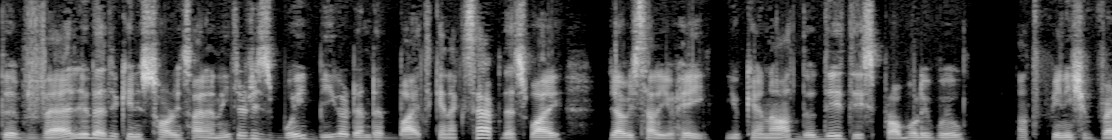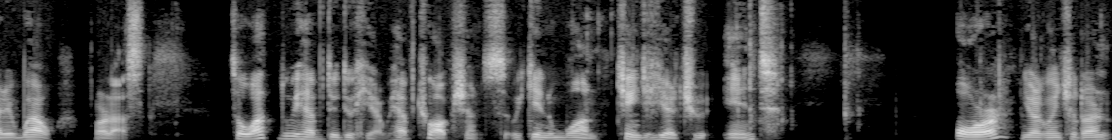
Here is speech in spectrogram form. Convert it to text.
the value that you can store inside an integer is way bigger than the byte can accept. That's why Java is telling you, hey, you cannot do this. This probably will not finish very well for us. So what do we have to do here? We have two options. We can, one, change here to int, or you're going to learn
